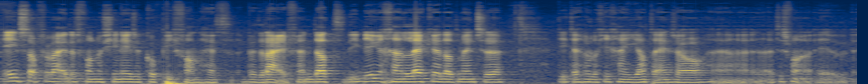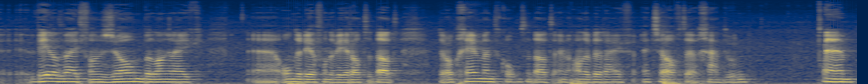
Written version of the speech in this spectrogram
één stap verwijderd van een Chinese kopie van het bedrijf. En dat die dingen gaan lekken, dat mensen die technologie gaan jatten en zo. Uh, het is van, wereldwijd van zo'n belangrijk uh, onderdeel van de wereld dat er op een gegeven moment komt dat een ander bedrijf hetzelfde gaat doen. Um,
